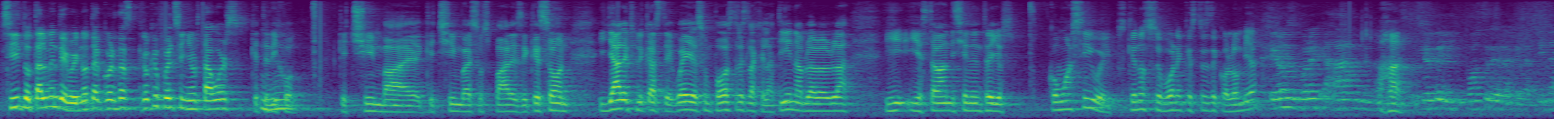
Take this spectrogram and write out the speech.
Sí, totalmente, güey. ¿No te acuerdas? Creo que fue el señor Towers que te dijo, qué chimba, eh, qué chimba esos pares, de qué son. Y ya le explicaste, güey, es un postre, es la gelatina, bla, bla, bla. Y, y estaban diciendo entre ellos, ¿cómo así, güey? Pues que no se supone que esto es de Colombia. Que no se supone que, ajá, Ajá. la discusión del postre de la gelatina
